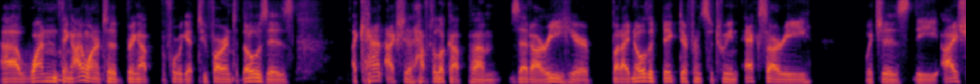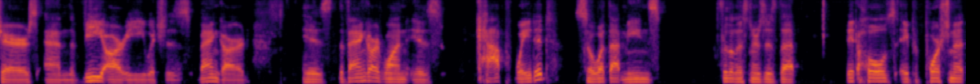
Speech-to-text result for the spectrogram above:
Uh, one thing I wanted to bring up before we get too far into those is I can't actually I have to look up um, ZRE here, but I know the big difference between XRE, which is the iShares, and the VRE, which is Vanguard, is the Vanguard one is cap weighted. So what that means for the listeners is that it holds a proportionate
